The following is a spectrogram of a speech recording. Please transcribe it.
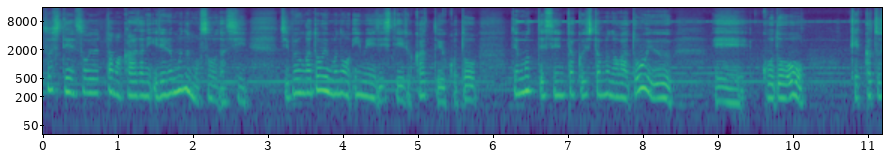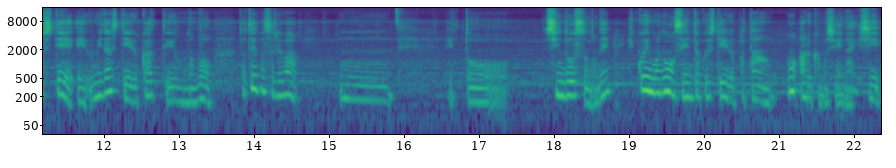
そしてそういったま体に入れるものもそうだし自分がどういうものをイメージしているかっていうことでもって選択したものがどういう、えー、行動を結果として、えー、生み出しているかっていうものも例えばそれはうーんえっと振動数のね低いものを選択しているパターンもあるかもしれないし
